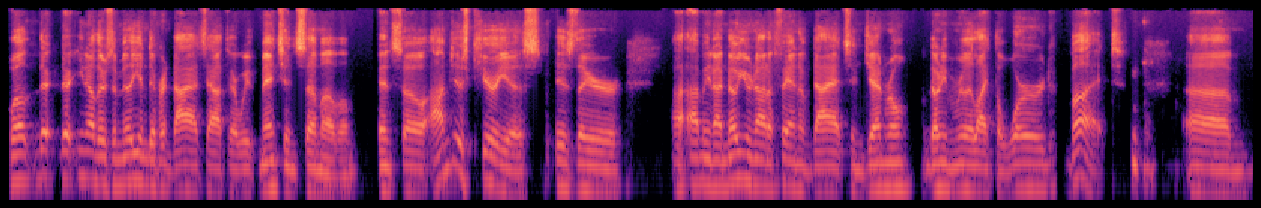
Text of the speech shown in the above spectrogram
Well, there, there, you know, there's a million different diets out there. We've mentioned some of them, and so I'm just curious: is there? I mean, I know you're not a fan of diets in general. Don't even really like the word, but um,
